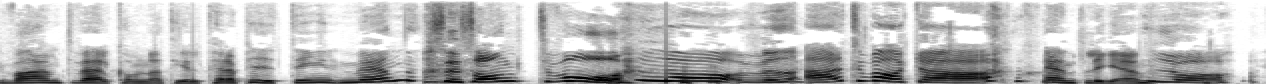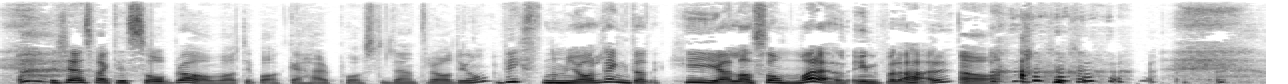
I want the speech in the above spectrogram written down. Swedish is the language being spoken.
och varmt välkomna till Terapitimmen säsong två! Ja, vi är tillbaka! Äntligen! Ja. Det känns faktiskt så bra att vara tillbaka här på Studentradion. Visst, men jag har längtat hela sommaren inför det här. Ja.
